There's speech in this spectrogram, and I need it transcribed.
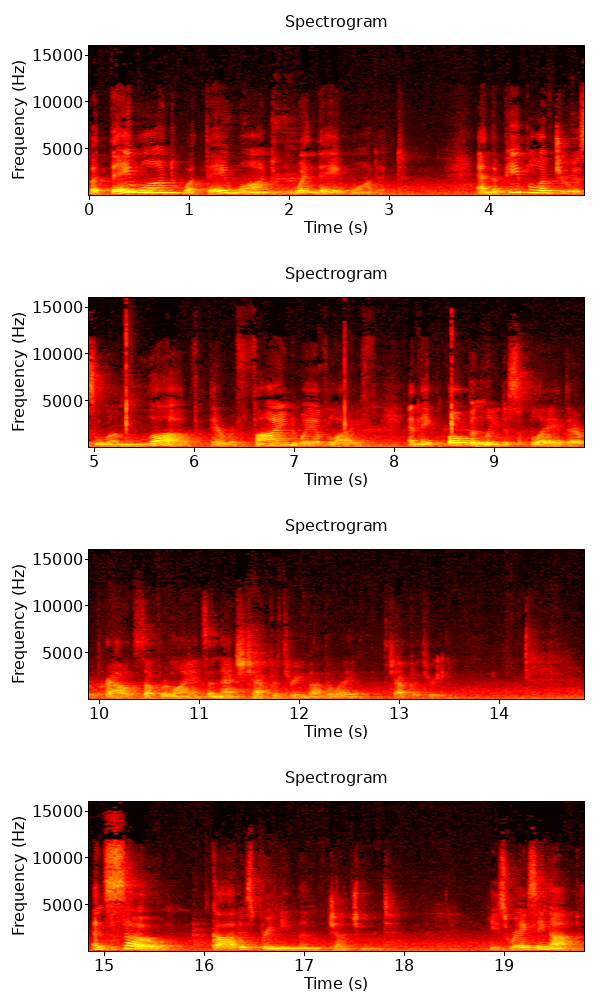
But they want what they want when they want it. And the people of Jerusalem love their refined way of life, and they openly display their proud self reliance. And that's chapter 3, by the way. Chapter 3. And so, God is bringing them judgment. He's raising up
